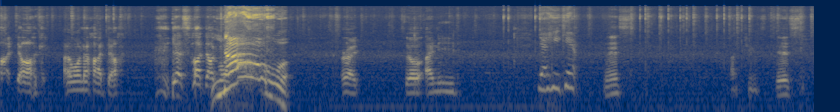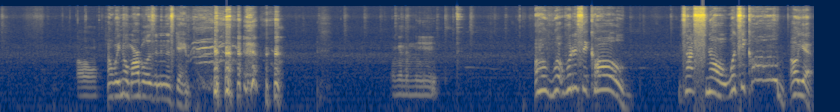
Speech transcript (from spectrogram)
hot dog. I want a hot dog. Yes, hot dog. one. No! All right. So I need Yeah, he can't. this. I choose this. Oh, Oh wait, no, Marble isn't in this game. I'm gonna need. Oh, what what is it called? It's not snow. What's it called? Oh yeah.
